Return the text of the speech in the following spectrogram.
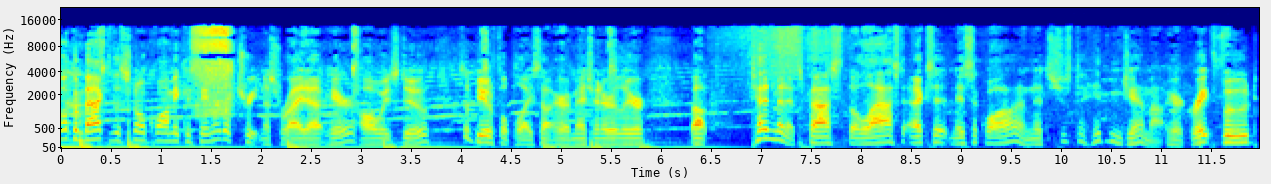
Welcome back to the Snoqualmie Casino. They're treating us right out here, always do. It's a beautiful place out here. I mentioned earlier, about 10 minutes past the last exit in Issaquah, and it's just a hidden gem out here. Great food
